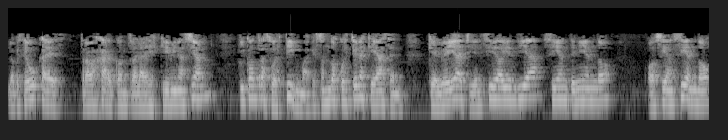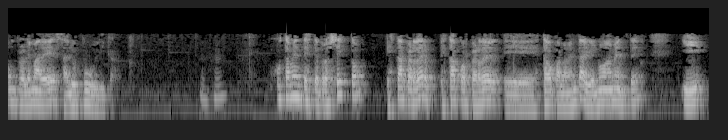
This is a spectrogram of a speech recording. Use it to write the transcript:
lo que se busca es trabajar contra la discriminación y contra su estigma, que son dos cuestiones que hacen que el VIH y el SIDA hoy en día sigan teniendo o sigan siendo un problema de salud pública. Justamente este proyecto está, perder, está por perder eh, estado parlamentario nuevamente y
